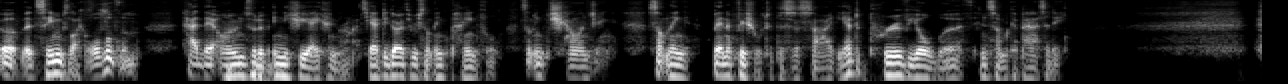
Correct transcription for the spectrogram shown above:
uh, it seems like all of them had their own sort of initiation rites. You had to go through something painful, something challenging, something beneficial to the society. You had to prove your worth in some capacity.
